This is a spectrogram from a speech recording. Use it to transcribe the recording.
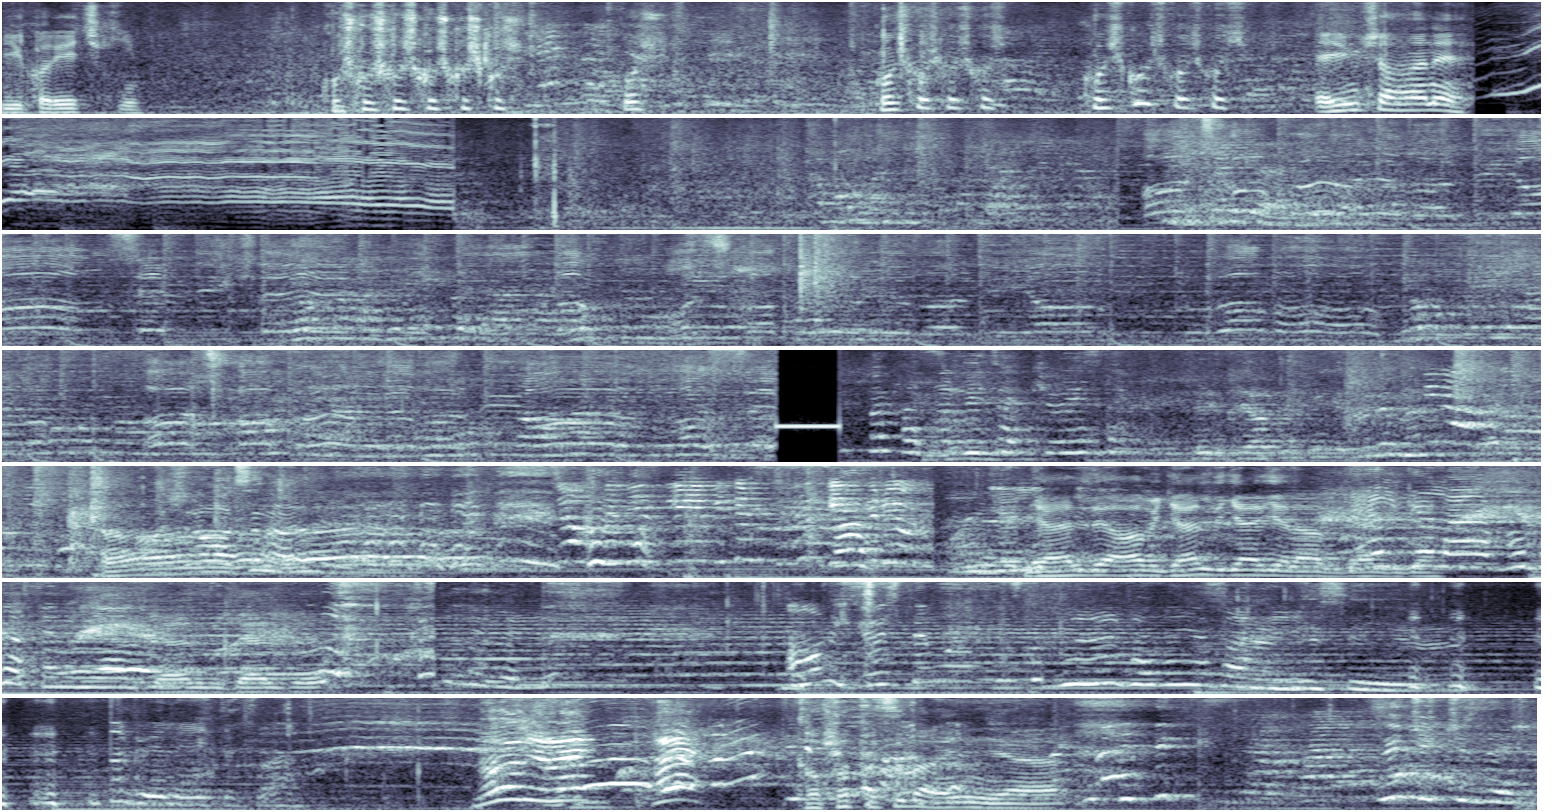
Bir yukarıya çıkayım. Koş koş koş koş koş koş. Koş. Koş koş koş koş. Koş koş koş koş. Evim şahane. Şey, kıyafetini getirdin mi? Şuna baksana anne. Canınız gelebilirsiniz. Getiriyorum. Geldi abi geldi gel gel abi geldi gel. ha burada senin ya. Geldi geldi. Abi göz temasınızı hı babaya bak. Nesin ya? Böyleydi falan. Kafatası da aynı ya. 3350.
